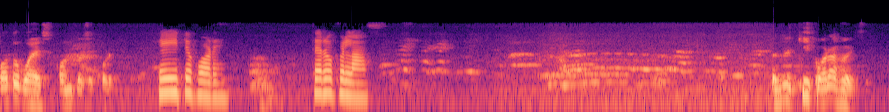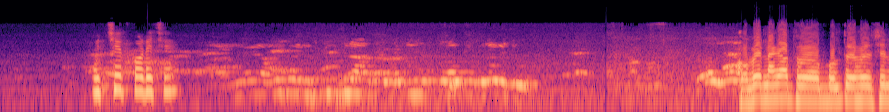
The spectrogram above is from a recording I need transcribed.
কত বয়স? কোন ক্লাসে পড়ে? এইটে পড়ে তেরো প্লাস কি করা হয়েছে? উচ্ছেদ করেছে। কবে নাগাদ বলতে হয়েছিল?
